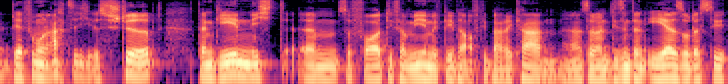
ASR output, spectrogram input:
der 85 ist, stirbt, dann gehen nicht ähm, sofort die Familienmitglieder auf die Barrikaden, ja, sondern die sind dann eher so, dass die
